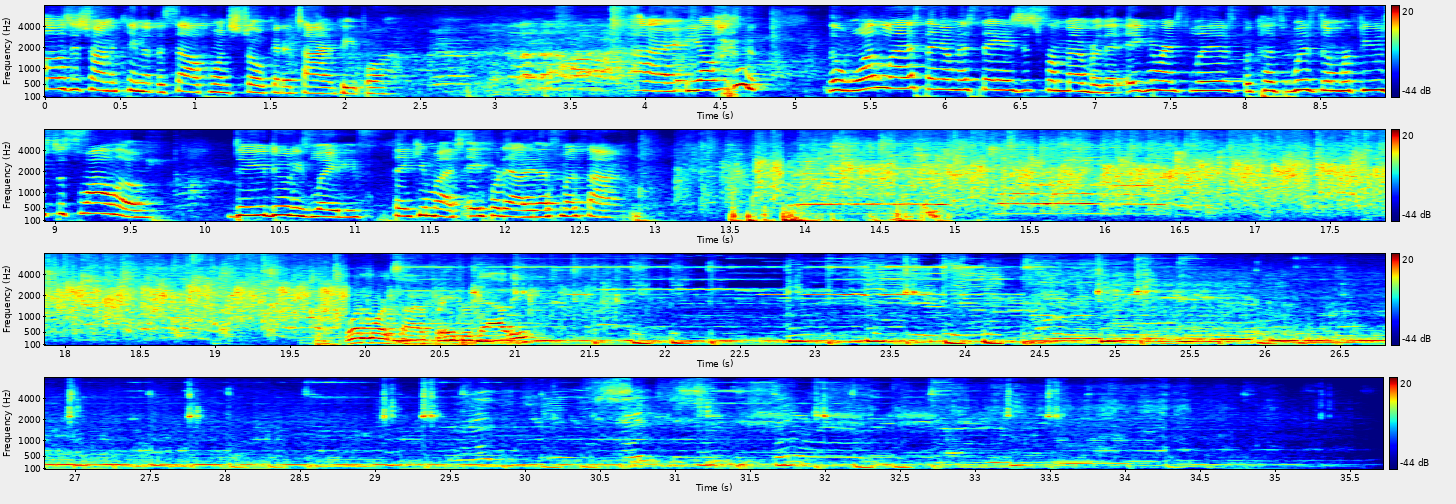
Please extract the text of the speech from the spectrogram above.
I was just trying to clean up the South one stroke at a time, people. All right, y'all. The one last thing I'm going to say is just remember that ignorance lives because wisdom refused to swallow. Do your duties, ladies. Thank you much. A for Dowdy, that's my time. One more time for April Dowdy.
